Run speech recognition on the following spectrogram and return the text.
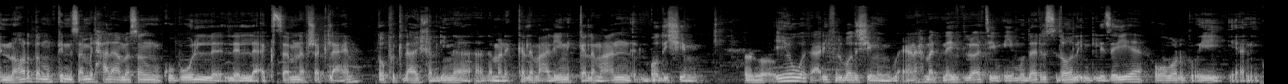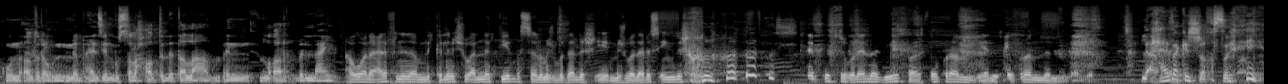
النهارده ممكن نسمي الحلقة مثلا قبول لاجسامنا بشكل عام. ال topic ده هيخلينا لما نتكلم عليه نتكلم عن ال body shaming إيه هو تعريف ال body shaming؟ بقى؟ يعني أحمد نايف دلوقتي إيه مدرس اللغة الإنجليزية هو برضو إيه يعني يكون أضرب مننا بهذه المصطلحات اللي طالعة من الغرب اللعين. هو أنا عارف اننا ما بنتكلمش بقالنا كتير بس أنا مش بدرس إيه مش بدرس English سبت الشغلانه دي فشكرا يعني شكرا لل لا حياتك الشخصية.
